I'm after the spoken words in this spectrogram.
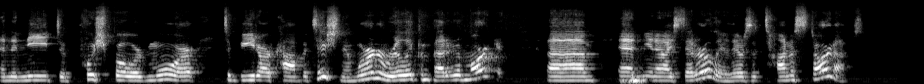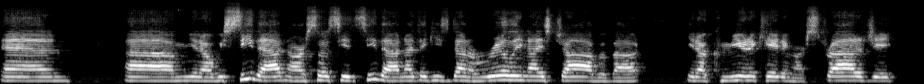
and the need to push forward more to beat our competition. And we're in a really competitive market. Um, and you know i said earlier there's a ton of startups. And um, you know we see that and our associates see that. And i think he's done a really nice job about you know communicating our strategy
